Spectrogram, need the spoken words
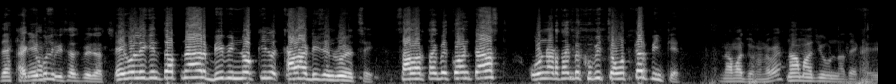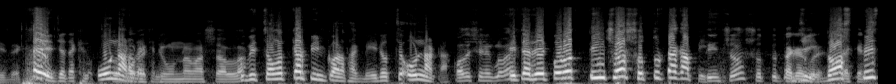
দেখেন, এগুলি- ফ্রি সাইজ পেয়ে যাচ্ছে এগুলি কিন্তু আপনার বিভিন্ন কালার ডিজাইন রয়েছে। সালোয়ার থাকবে কন্ট্রাস্ট ওনার থাকবে খুবই চমৎকার প্রিন্টের নামার জন্য না নামাজি ওনা দেখেন। এই দেখেন। এই যে দেখেন ওনাটা দেখেন। একটি মাশাআল্লাহ। খুবই চমৎকার প্রিন্ট করা থাকবে এটা হচ্ছে ওনাটা কত ছিল এগুলো এটা রেট পড়ো তিনশো সত্তর টাকা পিস 370 টাকা করে। দশ দেখেন। পিস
